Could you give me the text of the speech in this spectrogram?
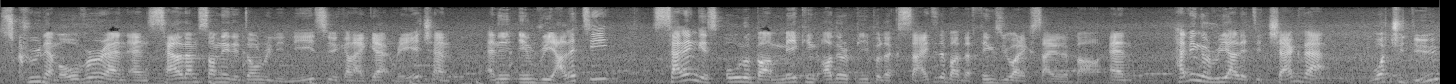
screw them over and and sell them something they don't really need so you can like get rich and and in reality, selling is all about making other people excited about the things you are excited about. And having a reality check that what you do,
